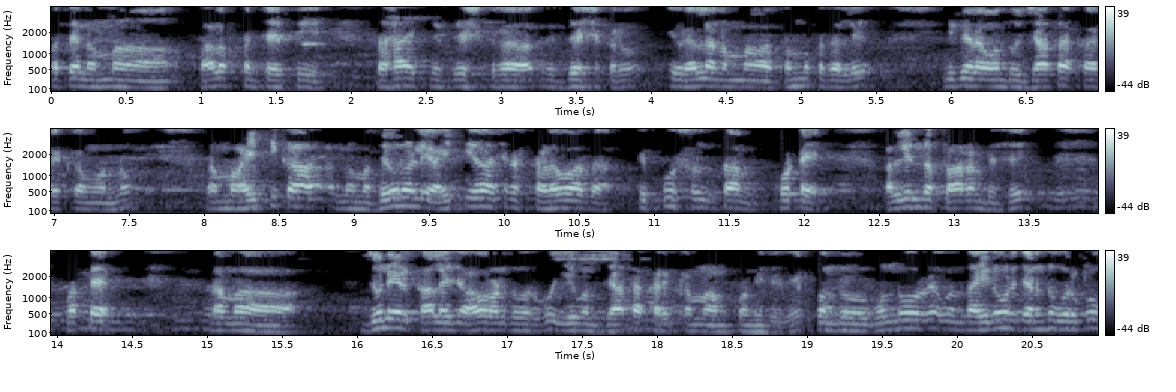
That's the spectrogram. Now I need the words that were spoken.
ಮತ್ತು ನಮ್ಮ ತಾಲೂಕ್ ಪಂಚಾಯತಿ ಸಹಾಯಕ ನಿರ್ದೇಶಕರ ನಿರ್ದೇಶಕರು, ಇವರೆಲ್ಲ ನಮ್ಮ ಸಮ್ಮುಖದಲ್ಲಿ ಈಗಿನ ಒಂದು ಜಾಥಾ ಕಾರ್ಯಕ್ರಮವನ್ನು ನಮ್ಮ ಐತಿಕ ನಮ್ಮ ದೇವನಹಳ್ಳಿ ಐತಿಹಾಸಿಕ ಸ್ಥಳವಾದ ಟಿಪ್ಪು ಸುಲ್ತಾನ್ ಕೋಟೆ ಅಲ್ಲಿಂದ ಪ್ರಾರಂಭಿಸಿ, ಮತ್ತು ನಮ್ಮ ಜೂನಿಯರ್ ಕಾಲೇಜ್ ಆವರಣದವರೆಗೂ ಈ ಒಂದು ಜಾಥಾ ಕಾರ್ಯಕ್ರಮ ಹಮ್ಮಿಕೊಂಡಿದ್ದೀವಿ. ಒಂದು ಮುನ್ನೂರು, ಒಂದು ಐನೂರು ಜನದವರೆಗೂ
